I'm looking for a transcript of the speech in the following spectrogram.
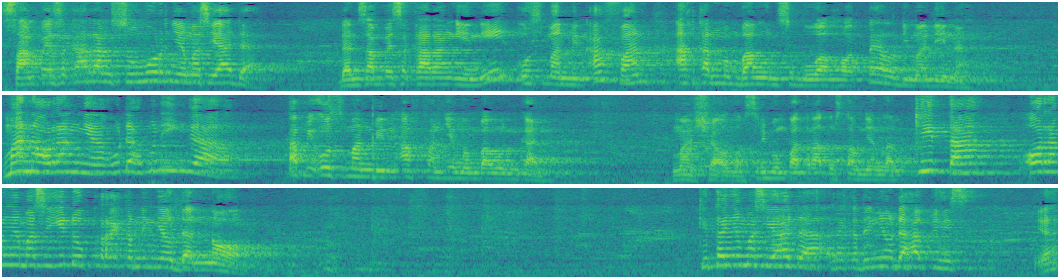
Sampai sekarang sumurnya masih ada. Dan sampai sekarang ini Utsman bin Affan akan membangun sebuah hotel di Madinah. Mana orangnya? Udah meninggal. Tapi Utsman bin Affan yang membangunkan. Masya Allah, 1400 tahun yang lalu. Kita orangnya masih hidup, rekeningnya udah nol. Kitanya masih ada, rekeningnya udah habis. Ya,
